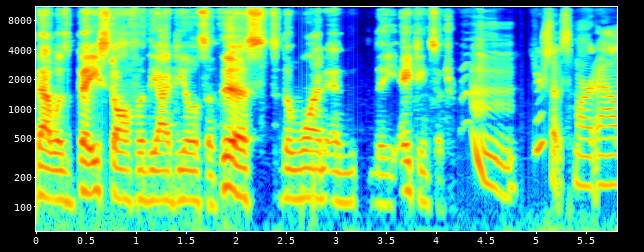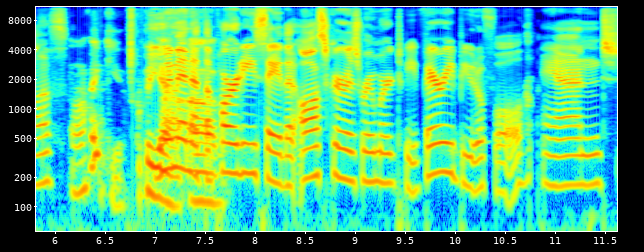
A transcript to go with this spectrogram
that was based off of the ideals of this, the one in the 18th century. Hmm. You're so smart, Alice. Oh, thank you. But yeah, Women at the um, party say that Oscar is rumored to be very beautiful, and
